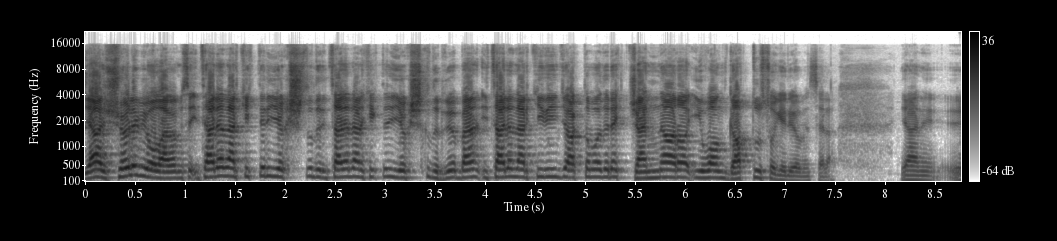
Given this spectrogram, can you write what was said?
Ya şöyle bir olay var. Mesela İtalyan erkekleri yakışıklıdır. İtalyan erkekleri yakışıklıdır diyor. Ben İtalyan erkeği deyince aklıma direkt Gennaro Ivan Gattuso geliyor mesela. Yani e,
